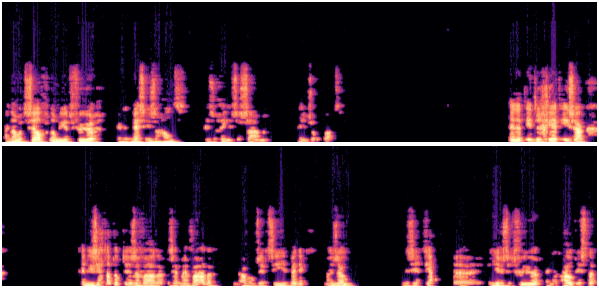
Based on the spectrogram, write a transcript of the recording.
Hij nam het zelf, nam hij het vuur en het mes in zijn hand en zo gingen ze samen in op pad. En het intrigeert Isaac. En die zegt dat ook tegen zijn vader. Hij mijn vader. En Abraham zegt, zie hier ben ik, mijn zoon. Hij zegt, ja, uh, hier is het vuur en het hout is er.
